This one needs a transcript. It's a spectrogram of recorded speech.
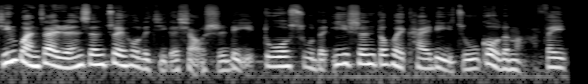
尽管在人生最后的几个小时里，多数的医生都会开立足够的吗啡，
